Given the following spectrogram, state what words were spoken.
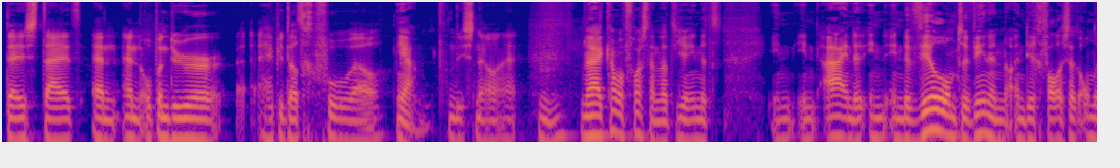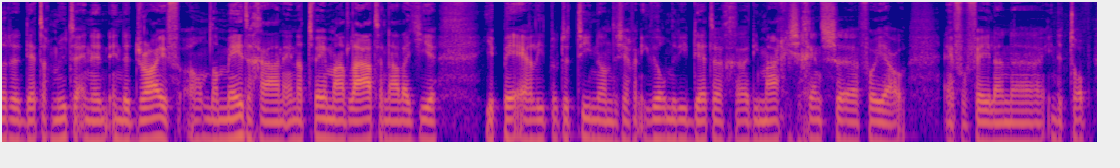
deze tijd? En, en op een duur heb je dat gevoel wel ja. van die snelheid. Hmm. Nou, ik kan me voorstellen dat je in het in, in, A, in, de, in, in de wil om te winnen, in dit geval is dat onder de 30 minuten, en in, in de drive om dan mee te gaan. En dan twee maanden later, nadat je je PR liep op de 10, dan te zeggen ik wil onder die 30, uh, die magische grens uh, voor jou en voor velen in de top.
